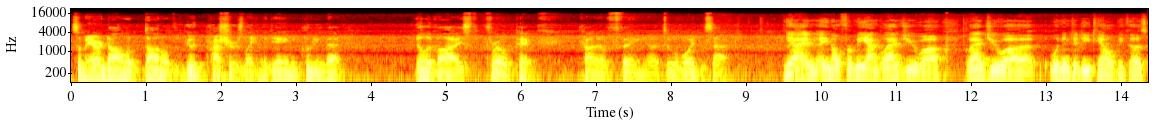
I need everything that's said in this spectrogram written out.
some Aaron Donald, Donald good pressures late in the game, including that ill advised throw pick kind of thing uh, to avoid the sack. Yeah, and you know, for me, I'm glad you uh, glad you uh, went into detail because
